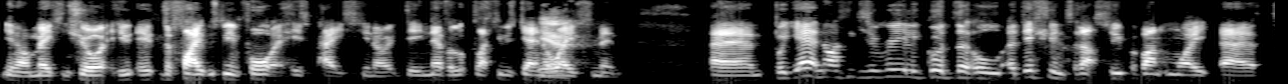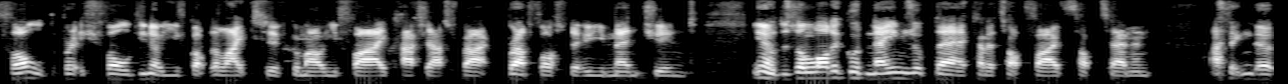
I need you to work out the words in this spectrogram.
you know, making sure he, it, the fight was being fought at his pace. You know, it, it never looked like he was getting yeah. away from him. Um, but yeah, no, I think he's a really good little addition to that super bantamweight uh, fold, the British fold. You know, you've got the likes of Gamal Yafai, Qais Ashfaq, Brad Foster, who you mentioned you know, there's a lot of good names up there, kind of top five, top ten, and I think that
